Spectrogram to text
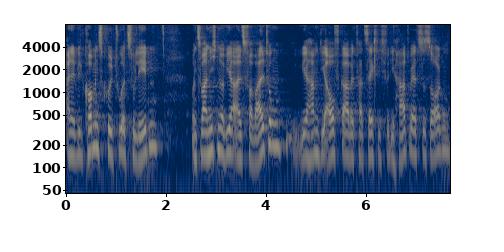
eine Willkommenskultur zu leben. Und zwar nicht nur wir als Verwaltung. Wir haben die Aufgabe, tatsächlich für die Hardware zu sorgen,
